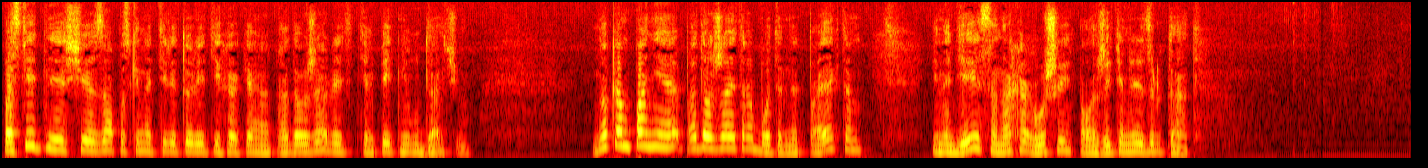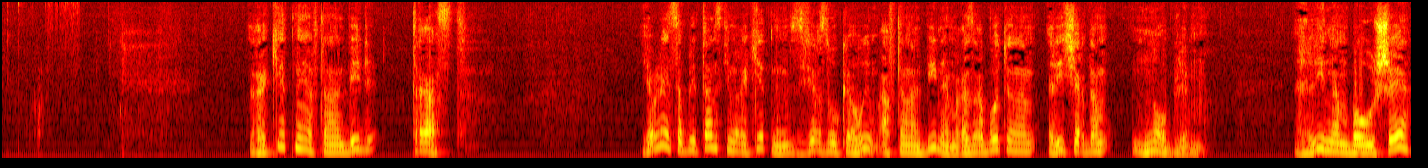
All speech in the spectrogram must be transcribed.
Последующие запуски на территории Тихого океана продолжали терпеть неудачу. Но компания продолжает работать над проектом и надеется на хороший положительный результат. Ракетный автомобиль Траст является британским ракетным сверхзвуковым автомобилем, разработанным Ричардом Ноблем, Глином Бауше,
